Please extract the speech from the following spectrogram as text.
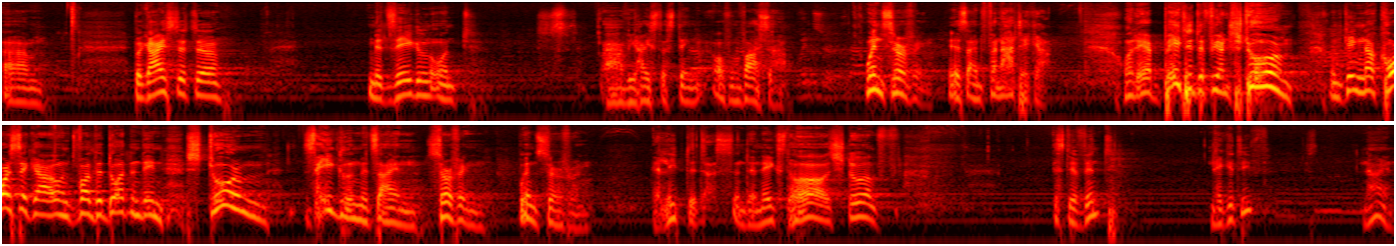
ähm, begeisterten mit Segeln und, ah, wie heißt das Ding, auf dem Wasser? Windsurfing. Er ist ein Fanatiker. Und er betete für einen Sturm und ging nach Korsika und wollte dort in den Sturm segeln mit seinem Surfing, Windsurfing. Er liebte das. Und der nächste, oh, Sturm. Ist der Wind negativ? Nein.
